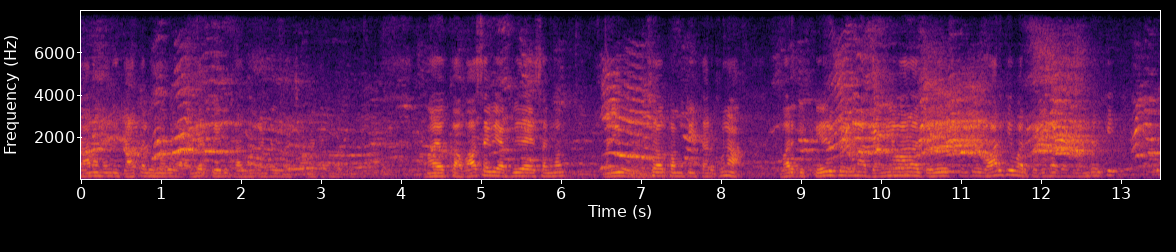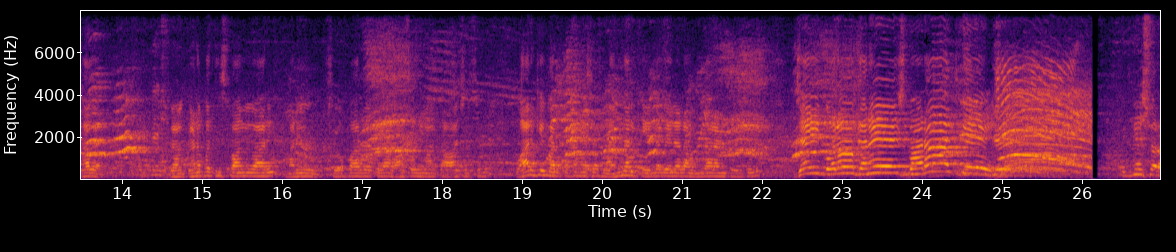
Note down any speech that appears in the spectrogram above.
చాలామంది దాతలు ఉన్నారు. వాళ్ళందరి పేరు చదవాలంటే కూడా చాలా టైం మా యొక్క వాసవి అభ్యుదయ సంఘం మరియు ఉత్సవ కమిటీ తరఫున వారికి పేరు పేరున ధన్యవాదాలు తెలియజేసుకుంటూ వారికి వారి కుటుంబ సభ్యులందరికీ అలాగే గణపతి స్వామి వారి మరియు శివపార్వతుల వాసవి మాత ఆశీస్సులు. వారికి వారి కుటుంబ సభ్యులందరికీ ఎల్లవేళలా ఉండాలని కోరుకుంటూ జై బోలో గణేష్ మహారాజ్కి. విఘ్నేశ్వర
